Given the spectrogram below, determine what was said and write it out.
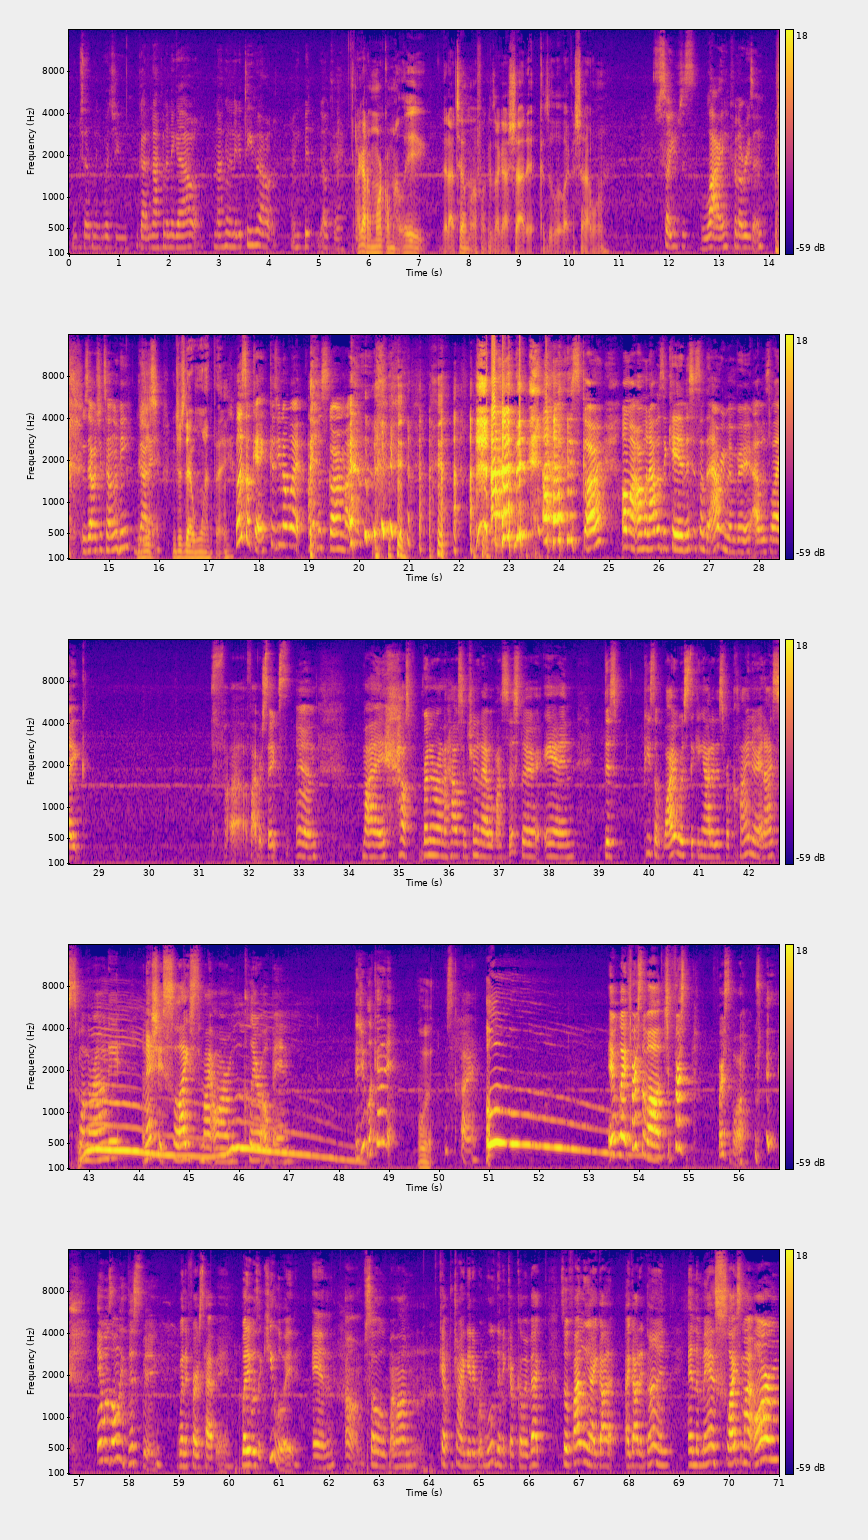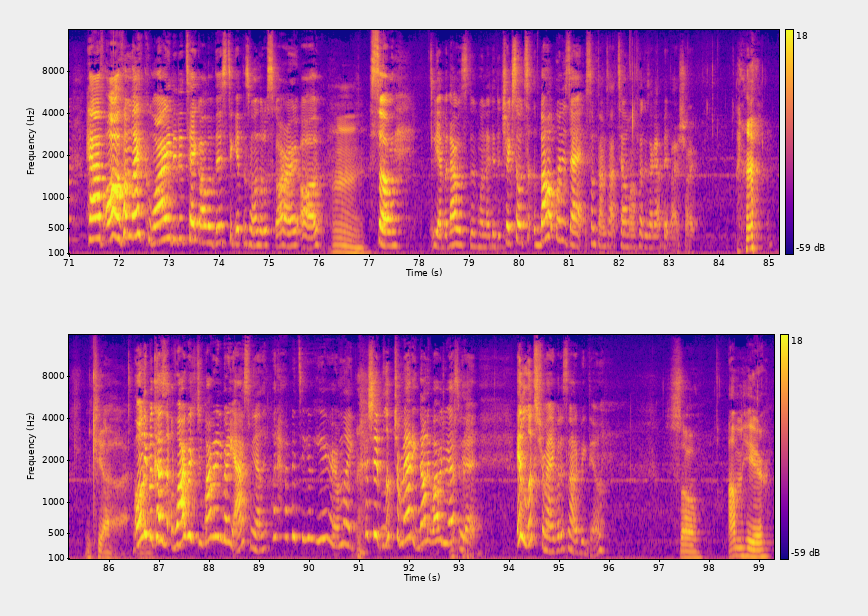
You tell me what you, you got knocking a nigga out, knocking a nigga teeth out, and he bit. Okay. I got a mark on my leg that I tell motherfuckers I got shot at because it looked like a shot wound. So you just lie for no reason. Is that what you're telling me? Got just, it. Just that one thing. Well, it's okay, cause you know what? I have this scar on my. I have this scar on my arm when I was a kid, and this is something I remember. I was like uh, five or six, and my house running around the house in Trinidad with my sister, and this piece of wire was sticking out of this recliner, and I swung around it, and that shit sliced my arm clear open. Did you look at it? What? The scar. Ooh. It wait. First of all, first, first of all, it was only this big when it first happened, but it was a keloid, and um, so my mom kept trying to get it removed, and it kept coming back. So finally, I got I got it done, and the man sliced my arm half off. I'm like, why did it take all of this to get this one little scar off? Mm. So, yeah, but that was the one that did the trick. So, it's, my whole point is that sometimes I tell motherfuckers I got bit by a shark. God. Only because why would you? Why would anybody ask me that? Like, what happened to you here? I'm like, that shit look traumatic, don't it? Why would you ask me that? It looks traumatic, but it's not a big deal. So, I'm here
